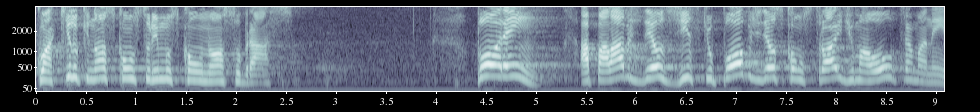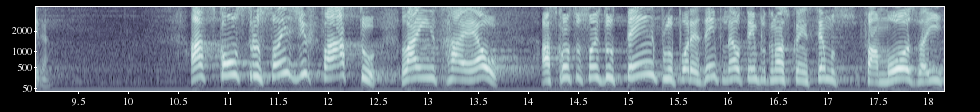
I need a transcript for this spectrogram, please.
com aquilo que nós construímos com o nosso braço. Porém, a palavra de Deus diz que o povo de Deus constrói de uma outra maneira. As construções de fato lá em Israel as construções do templo, por exemplo, né, o templo que nós conhecemos, famoso aí,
